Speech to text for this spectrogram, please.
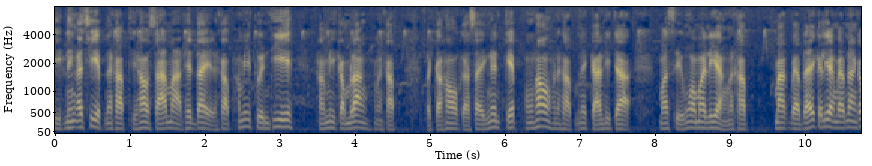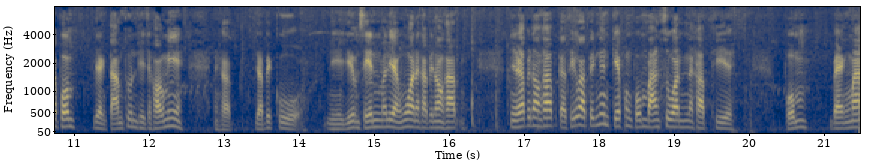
อีกหนึ่งอาชีพนะครับ ที่เฮาสามารถเฮ็ดได้นะครับเฮามีพื้นที่เฮามีกำลังนะครับแล้วก็เฮาก็ใส่เงินเก็บของเฮานะครับ ในการที่จะมาซื้อวัวมาเลี้ยงนะครับมากแบบใดก็เลี้ยงแบบนั้นครับผมเลี้ยงตามทุนที่เจ้าของมีนะครับ อย่าไปกู้นี่ยืมสินมาเลี้ยงวัวนะครับพี่น้องครับนี่ครับพี่น้องครับก็ถือว่าเป็นเงินเก็บของผมบางส่วนนะครับ ที่ผม แบ่งมา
